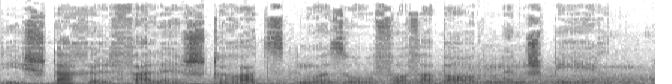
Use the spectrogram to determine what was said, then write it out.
Die Stachelfalle strotzt nur so vor verborgenen Speeren.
